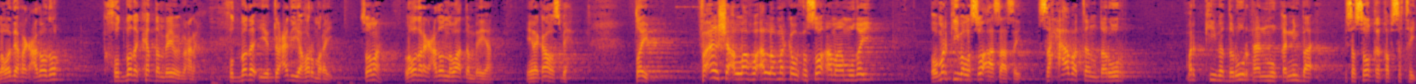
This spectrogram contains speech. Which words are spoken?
labadii ragcadoodoo khudbada ka dambeeya way macnaha khudbada iyo ducadiiya hormaray. Soo labada ragcadoodna waa dambeeyaan. Ina kaa hoosbex ayb fa ansha allahu alla marka wuxuu soo amaamuday oo markiiba la soo aasaasay saxaabatan daruur. Markiiba daruur aan muuqanin baa isa soo qaqabsatay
